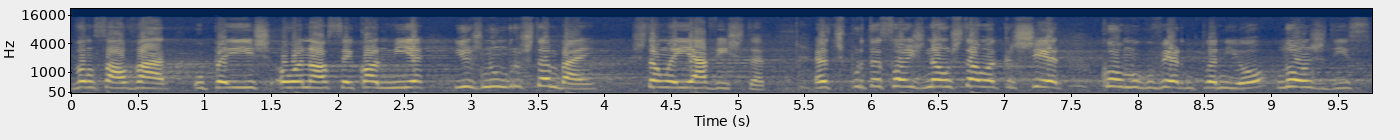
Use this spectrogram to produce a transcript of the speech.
vão salvar o país ou a nossa economia e os números também estão aí à vista. As exportações não estão a crescer como o Governo planeou, longe disso.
